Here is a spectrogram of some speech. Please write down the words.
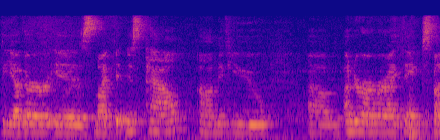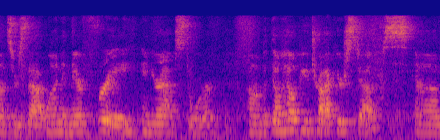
the other is MyFitnessPal. Um, if you um, Under Armour, I think, sponsors that one, and they're free in your app store. Um, but they'll help you track your steps um,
